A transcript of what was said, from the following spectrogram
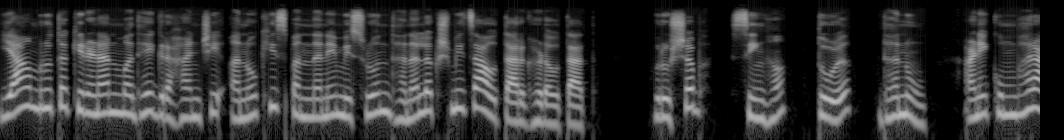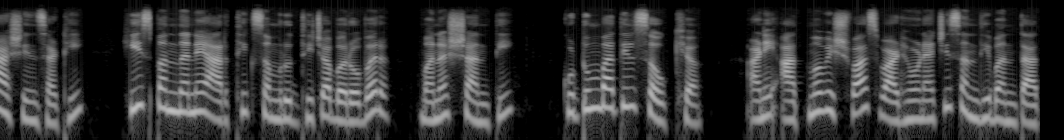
या अमृत किरणांमध्ये ग्रहांची अनोखी स्पंदने मिसळून धनलक्ष्मीचा अवतार घडवतात. वृषभ सिंह तुळ धनु आणि कुंभराशींसाठी ही स्पंदने आर्थिक समृद्धीच्या बरोबर मनशांती कुटुंबातील सौख्य आणि आत्मविश्वास वाढवण्याची संधी बनतात.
